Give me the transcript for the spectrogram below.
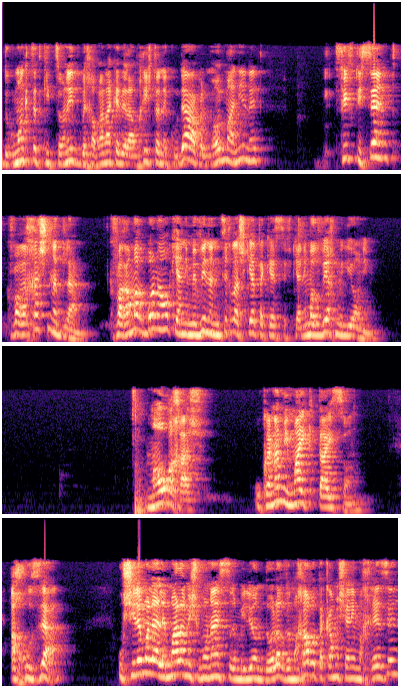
דוגמה קצת קיצונית בכוונה כדי להמחיש את הנקודה, אבל מאוד מעניינת, 50 סנט כבר רכש נדל"ן. כבר אמר בואנה אוקיי אני מבין אני צריך להשקיע את הכסף כי אני מרוויח מיליונים. מה הוא רכש? הוא קנה ממייק טייסון אחוזה, הוא שילם עליה למעלה מ-18 מיליון דולר ומכר אותה כמה שנים אחרי זה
